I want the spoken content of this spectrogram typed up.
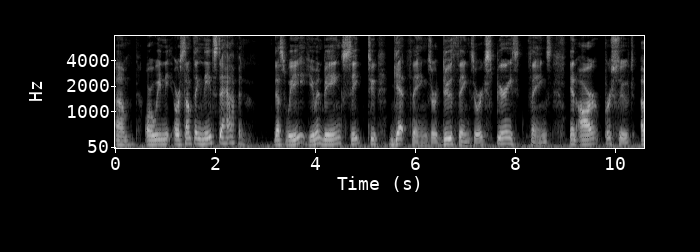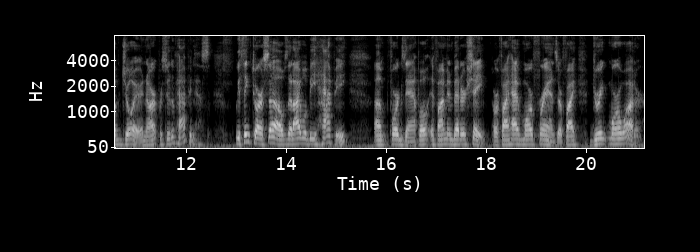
um, or we need, or something needs to happen. Thus, we human beings seek to get things, or do things, or experience things in our pursuit of joy, in our pursuit of happiness. We think to ourselves that I will be happy um, for example, if I'm in better shape, or if I have more friends, or if I drink more water.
